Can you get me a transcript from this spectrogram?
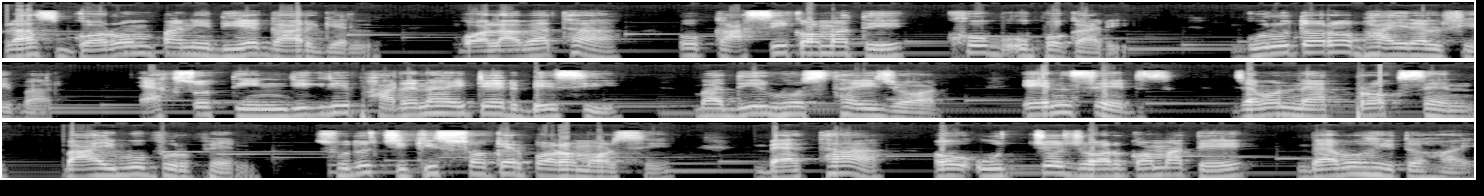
প্লাস গরম পানি দিয়ে গার্গেল। গলা ব্যথা ও কাশি কমাতে খুব উপকারী। গুরুতর ভাইরাল ফিভার, একশো তিন ডিগ্রি ফারেনহাইটের বেশি বা দীর্ঘস্থায়ী জ্বর। এনসেডস যেমন ন্যাপ্রক্সেন বা আইবুপ্রোফেন, শুধু চিকিৎসকের পরামর্শে। ব্যথা ও উচ্চ জ্বর কমাতে ব্যবহৃত হয়।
